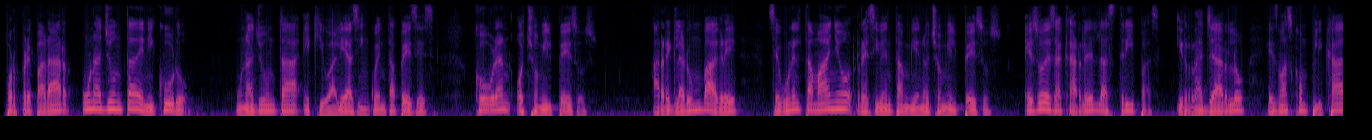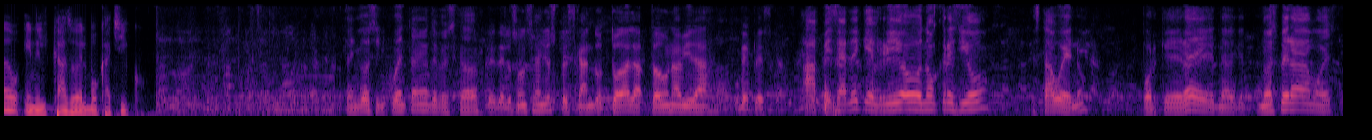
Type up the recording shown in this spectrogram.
Por preparar una yunta de nicuro, una yunta equivale a 50 pesos, cobran 8 mil pesos. Arreglar un bagre, según el tamaño, reciben también 8 mil pesos. Eso de sacarles las tripas y rayarlo es más complicado en el caso del boca chico. Tengo 50 años de pescador. Desde los 11 años pescando toda, la, toda una vida de pesca. A pesar de que el río no creció, está bueno, porque era no esperábamos esto,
